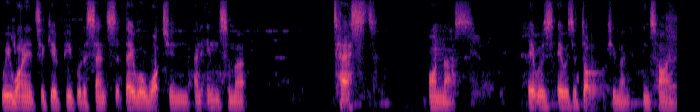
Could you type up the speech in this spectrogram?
We wanted to give people the sense that they were watching an intimate test on us. It was it was a document in time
